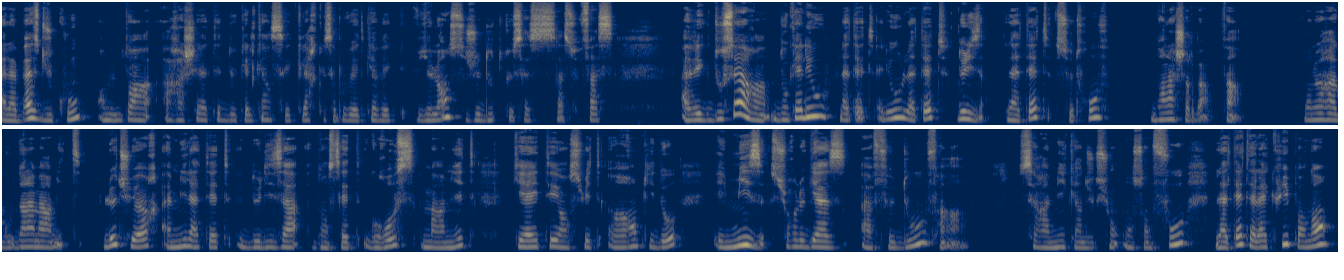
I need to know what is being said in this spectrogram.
à la base du cou. En même temps, arracher la tête de quelqu'un, c'est clair que ça pouvait être qu'avec violence. Je doute que ça, ça se fasse avec douceur. Hein. Donc elle est où la tête? Elle est où la tête de Lisa? La tête se trouve dans la shorba, enfin dans le ragoût, dans la marmite. Le tueur a mis la tête de Lisa dans cette grosse marmite qui a été ensuite remplie d'eau et mise sur le gaz à feu doux, enfin céramique, induction, on s'en fout. La tête, elle a cuit pendant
